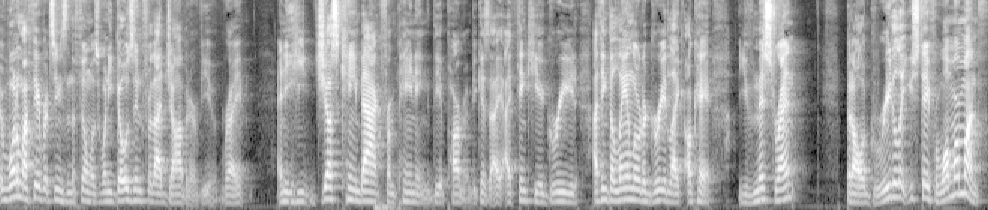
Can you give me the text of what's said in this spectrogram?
One of my favorite scenes in the film is when he goes in for that job interview, right? And he, he just came back from painting the apartment because I, I think he agreed. I think the landlord agreed, like, okay, you've missed rent, but I'll agree to let you stay for one more month.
